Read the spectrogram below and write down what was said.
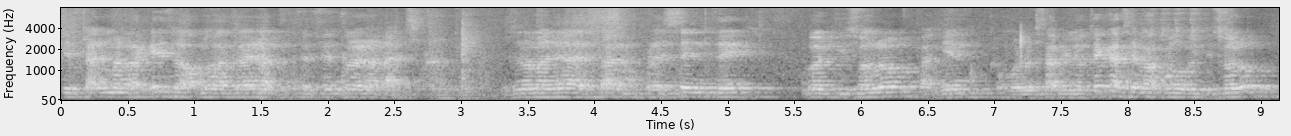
que está en Marrakech, la vamos a traer al centro de la Lacha. Es una manera de estar presente Guitisolo, también como nuestra biblioteca se llama Juan Guitisolo,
